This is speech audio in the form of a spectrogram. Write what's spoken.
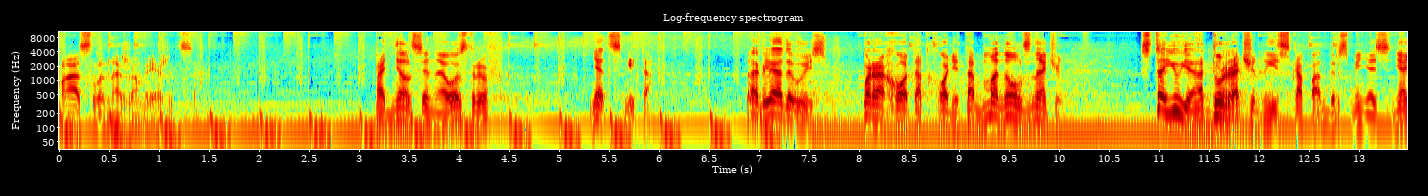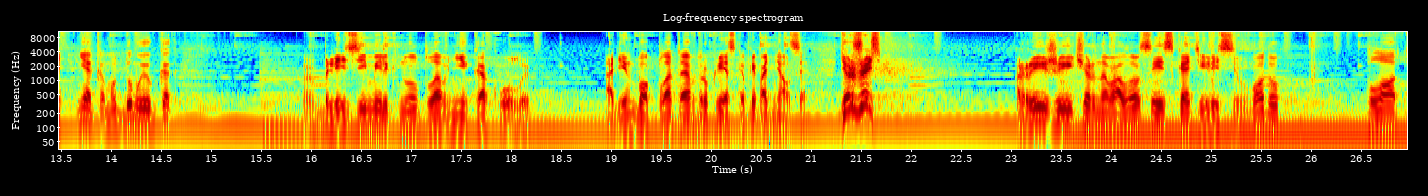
масло, ножом режется. Поднялся на остров. Нет Смита. Оглядываюсь. Пароход отходит. Обманул, значит. Стою я, одураченный, и скафандр с меня снять некому. Думаю, как... Вблизи мелькнул плавник акулы. Один бок плота вдруг резко приподнялся. «Держись!» Рыжие черноволосые скатились в воду. Плот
